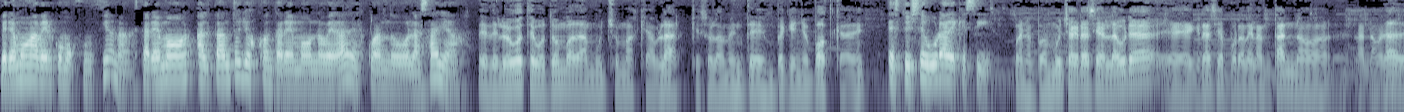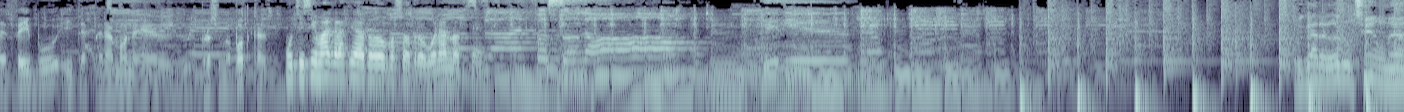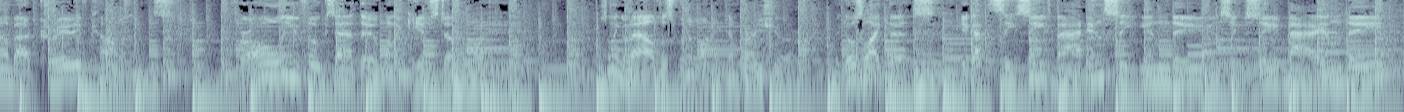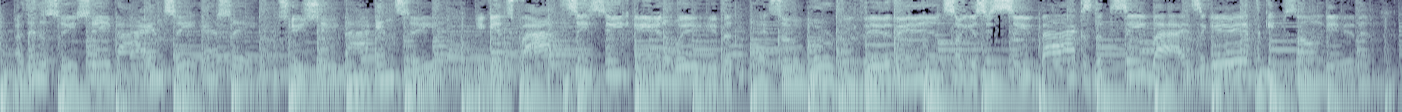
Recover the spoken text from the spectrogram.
veremos a ver cómo funciona. Estaremos al tanto y os contaremos novedades cuando las haya. Desde luego este botón va a dar mucho más que hablar, que solamente un pequeño podcast, ¿eh? Estoy segura de que sí. Bueno, pues muchas gracias Laura, eh, gracias por adelantarnos las novedades de Facebook y te esperamos en el próximo podcast. Muchísimas gracias a todos vosotros. Buenas noches. With you. We got a little tale now about Creative Commons for all you folks out there want to give stuff away. Something about Elvis with a like, I'm pretty sure. It goes like this. You got CC by and C and D, CC by and D, then the CC by and CSA, CC by and C. You get quite the CC in a way, but that's a gift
